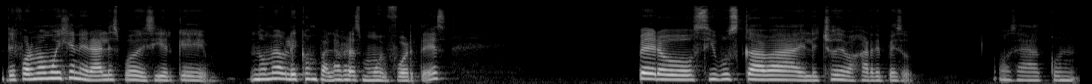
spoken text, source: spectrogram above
De forma muy general les puedo decir que no me hablé con palabras muy fuertes, pero sí buscaba el hecho de bajar de peso o sea, con,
